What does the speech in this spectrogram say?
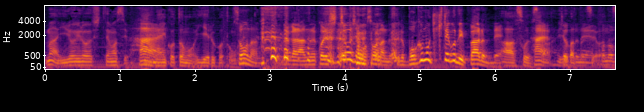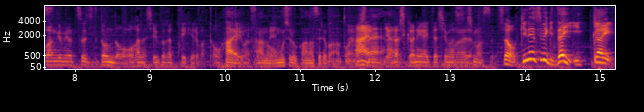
まあいろいろ知ってますよ、はい。ないことも言えることもね、そうなんですよ。だからあのこれ視聴者もそうなんですけど 僕も聞きたいこといっぱいあるんで。あそうですか。はい、ちょっとねこの番組を通じてどんどんお話を伺っていければと思いますので、あの面白く話せればなと思いますね、はい、よろしくお願いいたします。お願いします。そう、記念すべき第1回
